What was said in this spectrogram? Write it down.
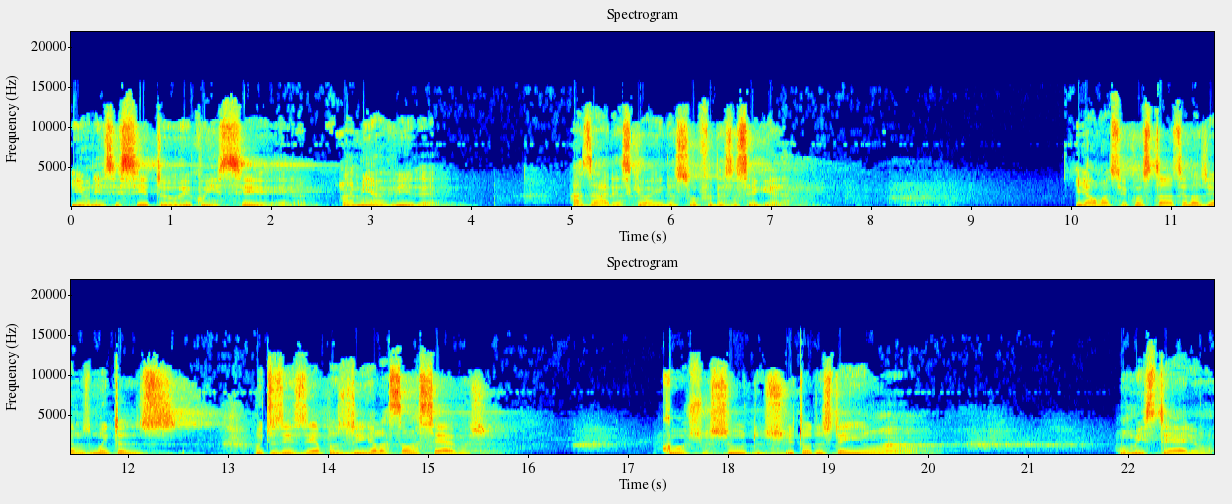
E eu necessito reconhecer na minha vida as áreas que eu ainda sofro dessa cegueira. E há uma circunstância, nós vemos muitos, muitos exemplos em relação a cegos, coxos, surdos, e todos têm uma, um mistério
